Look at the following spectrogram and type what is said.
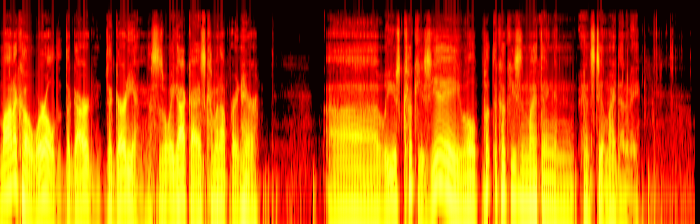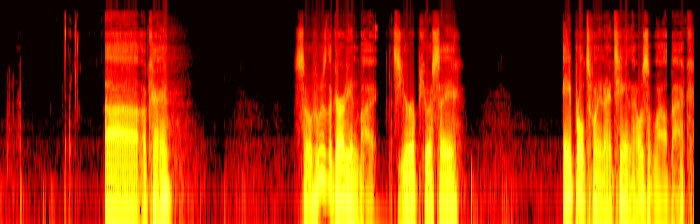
Monaco World, the guard, the Guardian. This is what we got, guys, coming up right here. Uh, we use cookies. Yay! We'll put the cookies in my thing and, and steal my identity. Uh, okay. So who's the Guardian by? It's Europe, USA. April 2019. That was a while back.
